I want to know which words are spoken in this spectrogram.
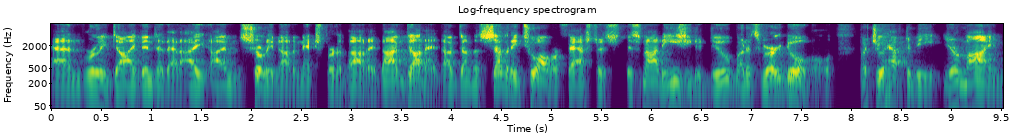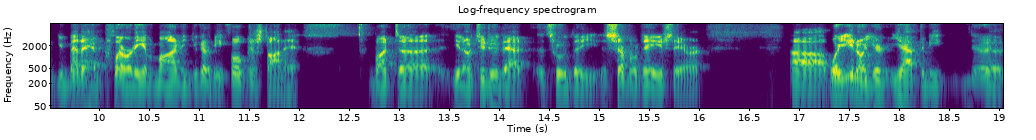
and really dive into that. I, I'm surely not an expert about it. I've done it. I've done a 72 hour fast. It's, it's not easy to do, but it's very doable. But you have to be your mind. You better have clarity of mind, and you got to be focused on it but uh, you know, to do that through the several days there, uh, well, you know, you you have to be uh,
